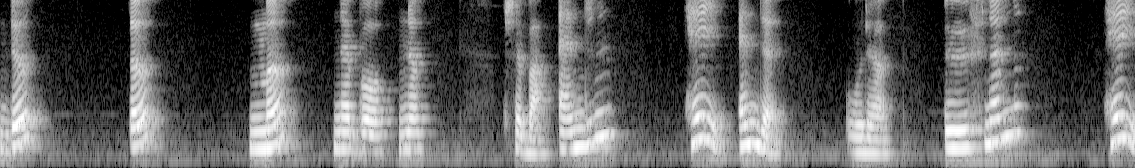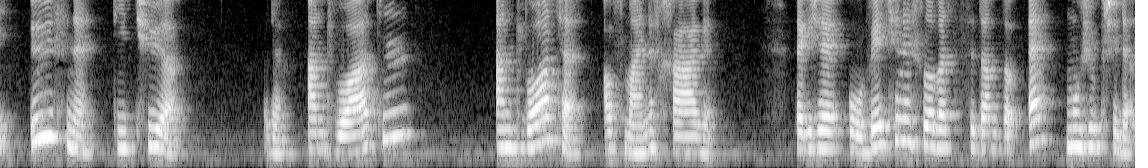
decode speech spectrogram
d t, m nebo n. Třeba enden, hey, ende. Oder öffnen, hey, öffne die Tür. Oder antworten, antworte auf meine Frage. Takže u většiny sloves si tam to e můžu přidat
